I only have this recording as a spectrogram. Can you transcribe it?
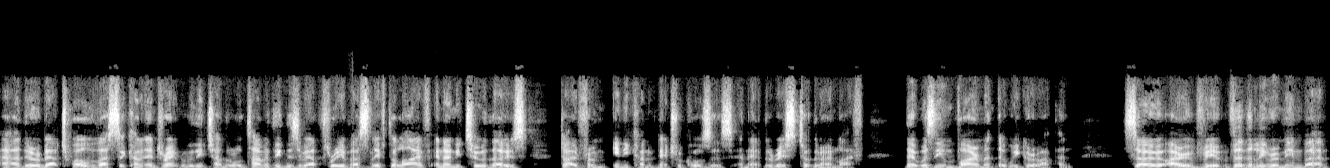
uh, there were about 12 of us that kind of interacted with each other all the time. I think there's about three of us left alive, and only two of those died from any kind of natural causes, and that the rest took their own life. That was the environment that we grew up in. So I vividly remember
